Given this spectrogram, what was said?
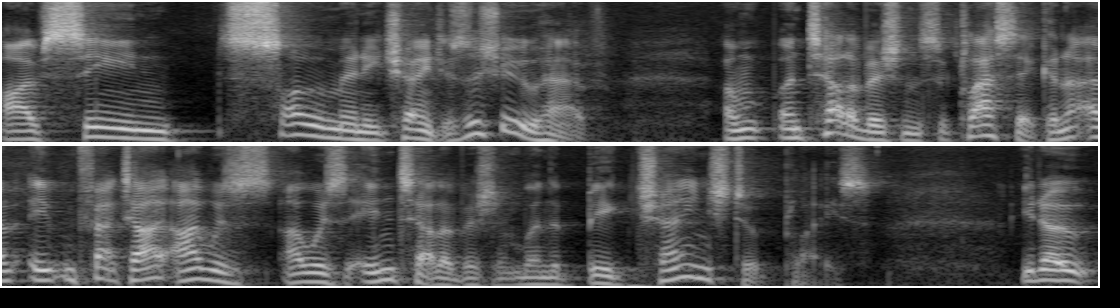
I've seen so many changes, as you have. And, and television's a classic. And I, in fact, I, I, was, I was in television when the big change took place. You know,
